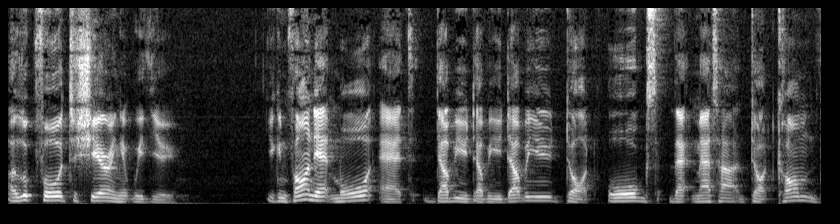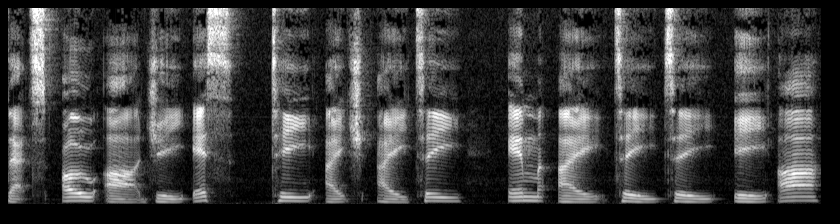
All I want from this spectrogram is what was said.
I look forward to sharing it with you. You can find out more at www.orgsthatmatter.com. That's O R G S T H A T M A T T E R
